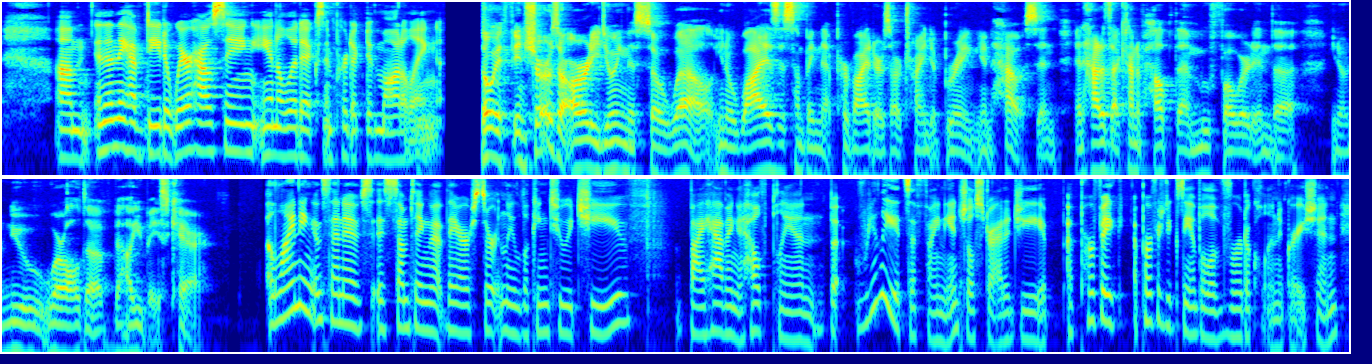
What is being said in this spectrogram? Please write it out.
um, and then they have data warehousing, analytics, and predictive modeling. So if insurers are already doing this so well, you know, why is this something that providers are trying to bring in house and and how does that kind of help them move forward in the, you know, new world of value-based care? Aligning incentives is something that they are certainly looking to achieve by having a health plan, but really it's a financial strategy, a perfect a perfect example of vertical integration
